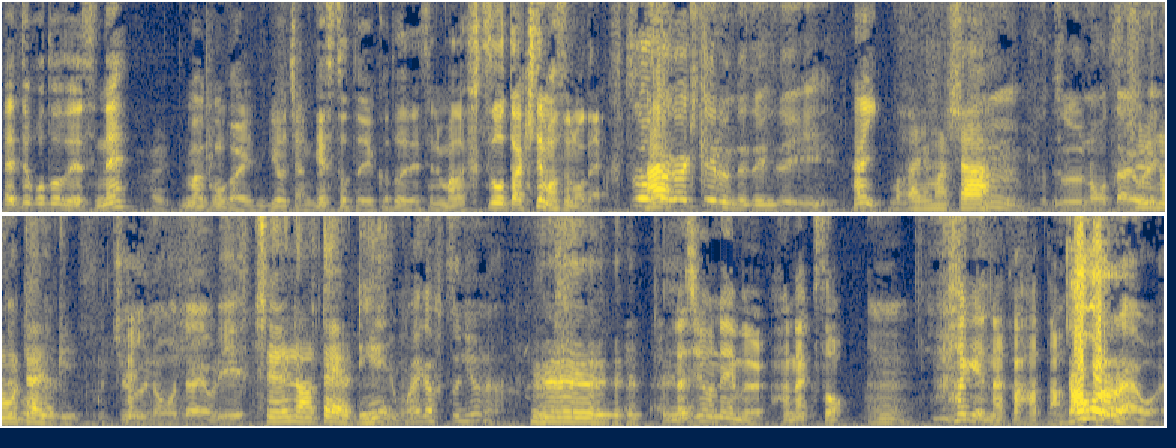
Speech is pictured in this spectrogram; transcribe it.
えということでですね、はい。まあ今回りょうちゃんゲストということでですねまだ普通歌来てますので。普通歌が来てるんでぜひぜひ。はい。わかりました、うん普通のお便り普通のお便り。普通のお便り。普通のお便り。お前が普通に言うな。ラジオネーム花くそうん。影中畑。だこらよおい。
